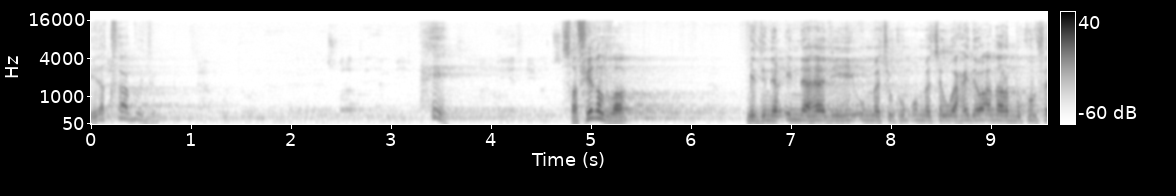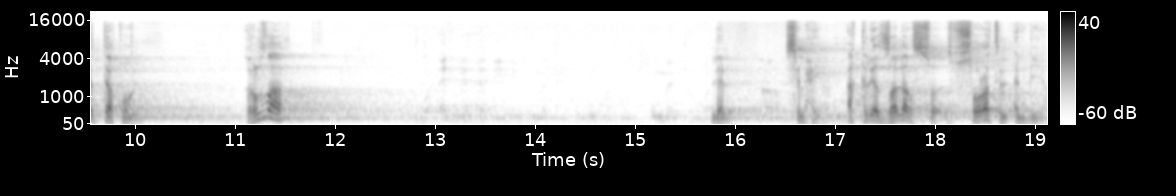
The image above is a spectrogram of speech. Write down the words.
إلى فاعبدوا. حيه صافي غلظة مدينة إن هذه أمتكم أمة واحدة وأنا ربكم فاتقون. غلظة. لا لا. سمحي أقلية زلغ سورة الأنبياء.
